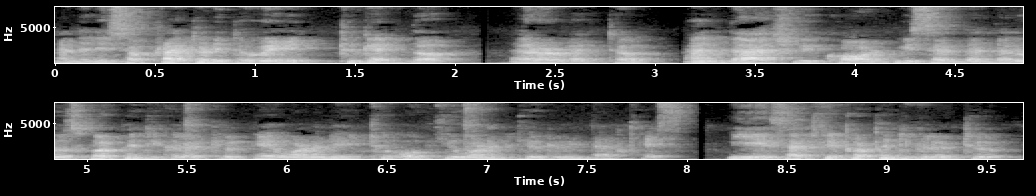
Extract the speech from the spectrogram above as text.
and then you subtracted it away to get the error vector, and that we called, we said that that was perpendicular to A1 and A2, or Q1 and Q2 in that case. E is actually perpendicular to,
